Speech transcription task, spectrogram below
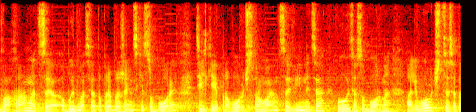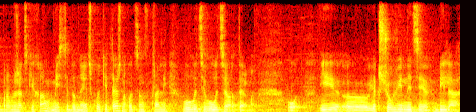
два храми: це обидва свято-преображенські собори. Тільки праворуч з трамваєм це Вінниця, вулиця Соборна, а ліворуч це свято-преображенський храм в місті Донецьку, який теж знаходиться на центральній вулиці, вулиці Артема. От. І е, якщо в Вінниці біля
